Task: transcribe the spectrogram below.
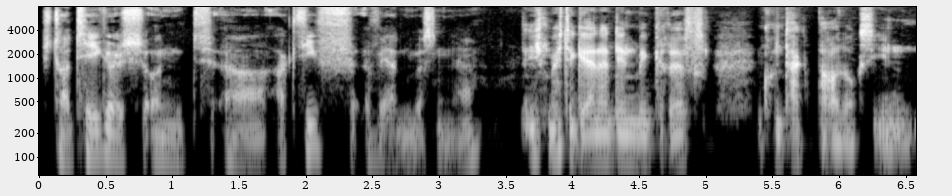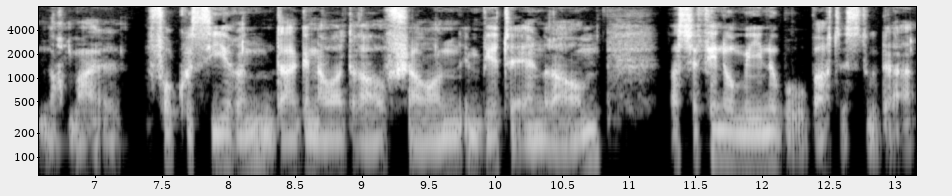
strategisch und äh, aktiv werden müssen. Ja? Ich möchte gerne den Begriff Kontaktparadoxien nochmal fokussieren, da genauer drauf schauen im virtuellen Raum. Was für Phänomene beobachtest du da im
